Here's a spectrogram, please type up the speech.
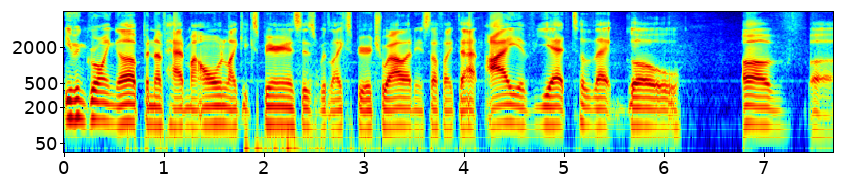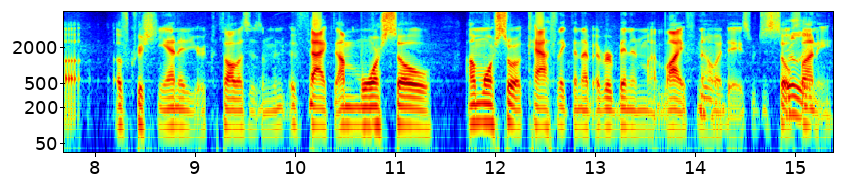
even growing up and I've had my own like experiences with like spirituality and stuff like that. I have yet to let go of uh, of Christianity or Catholicism. In, fact, I'm more so I'm more so a Catholic than I've ever been in my life Hmm. nowadays, which is so Really? funny.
